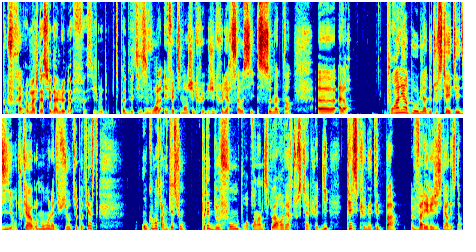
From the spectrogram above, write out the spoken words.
tout frais. Hommage national le 9, si je me dis pas de bêtises. Voilà, effectivement, j'ai cru, j'ai cru lire ça aussi ce matin. Euh, alors, pour aller un peu au-delà de tout ce qui a été dit, en tout cas au moment de la diffusion de ce podcast, on commence par une question peut-être de fond pour prendre un petit peu à revers tout ce qui a pu être dit. Qu'est-ce que n'était pas Valérie Giscard d'Estaing?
